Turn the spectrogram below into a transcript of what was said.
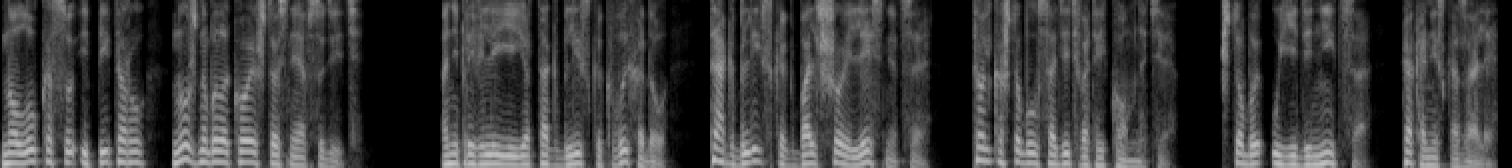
но Лукасу и Питеру нужно было кое-что с ней обсудить. Они привели ее так близко к выходу, так близко к большой лестнице, только чтобы усадить в этой комнате, чтобы уединиться, как они сказали.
